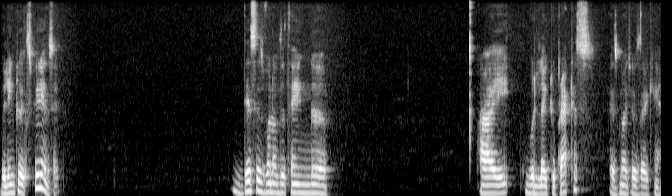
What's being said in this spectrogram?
willing to experience it. This is one of the thing uh, i would like to practice as much as i can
